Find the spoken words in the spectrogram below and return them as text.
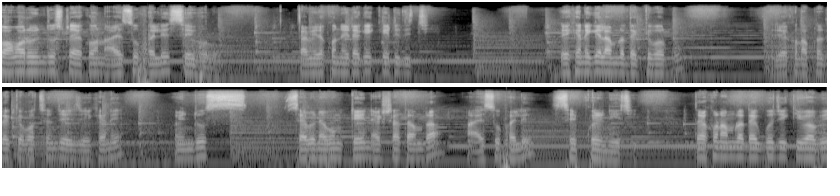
তো আমার উইন্ডোজটা এখন আইএসও ফাইলে সেভ হলো। তো আমি এখন এটাকে কেটে দিচ্ছি। তো এখানে গেলে আমরা দেখতে পারব। যে এখন আপনারা দেখতে পাচ্ছেন যে এই যে এখানে উইন্ডোজ সেভেন এবং টেন একসাথে আমরা আইএসও ফাইলে সেভ করে নিয়েছি। তো এখন আমরা দেখব যে কীভাবে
